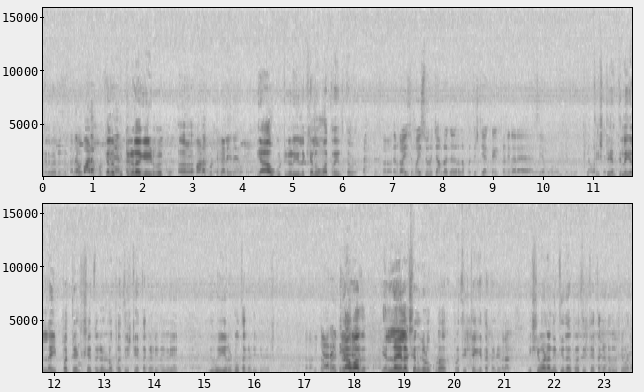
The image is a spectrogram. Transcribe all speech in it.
ಕೆಲವೆಲ್ಲ ಕೆಲವು ಗುಟ್ಟುಗಳಾಗೇ ಇಡಬೇಕು. ಯಾವ ಗುಟ್ಟುಗಳು ಇಲ್ಲ ಕೆಲವು ಮಾತ್ರ ಇರ್ತವೆ. ಸರ್ ಮೈಸೂರು ಮೈಸೂರು ಚಾಮರಾಜನಗರನ ಪ್ರತಿಷ್ಠೆಯಾಗಿ ತೆಗೆದುಕೊಂಡಿದ್ದಾರೆ ಸಿ ಎಂ ಅವರು ಅಂತ ಹೇಳಿ. ಪ್ರತಿಷ್ಠೆ ಅಂತಿಲ್ಲ ಎಲ್ಲ ಇಪ್ಪತ್ತೆಂಟು ಕ್ಷೇತ್ರಗಳನ್ನೂ ಪ್ರತಿಷ್ಠೆ ತಗೊಂಡಿದ್ದೀವಿ. ಇವು ಎರಡೂ ತಗೊಂಡಿದ್ದೀವಿ ಅಷ್ಟೇ. ಯಾವಾಗ ಎಲ್ಲ ಎಲೆಕ್ಷನ್ಗಳು ಕೂಡ ಪ್ರತಿಷ್ಠೆಗೆ ತಗೊಂಡಿದ್ದಾರೆ ಈ ಶಿವಣ್ಣ ನಿಂತಿದ್ದಾಗ ಪ್ರತಿಷ್ಠೆ ತಗೊಂಡಿಲ್ಲ ಶಿವಣ್ಣ?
